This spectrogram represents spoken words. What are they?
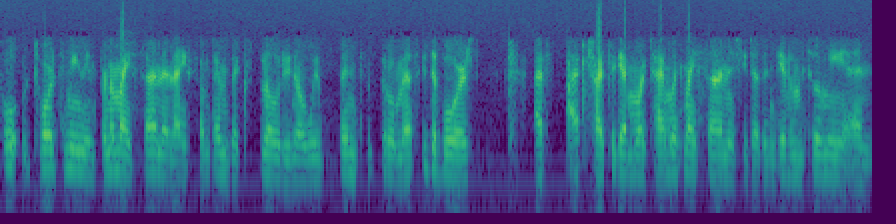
to, towards me in front of my son and I sometimes explode, you know, we've been through a messy divorce. I've I've tried to get more time with my son and she doesn't give him to me and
